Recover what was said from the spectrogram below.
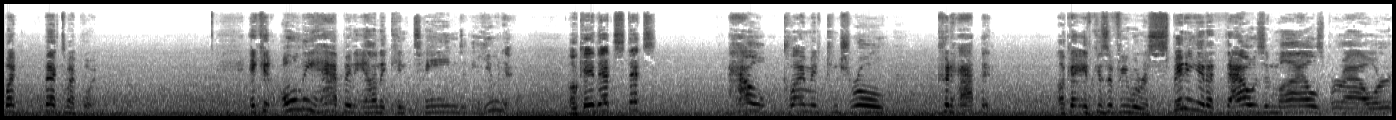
But back to my point. It can only happen on a contained unit. Okay, that's that's how climate control could happen. Okay, because if we were spinning at a thousand miles per hour,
